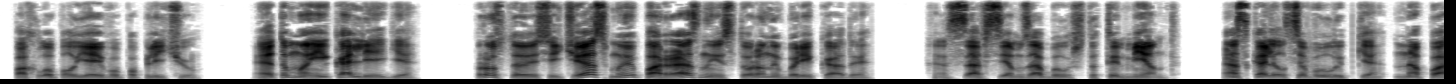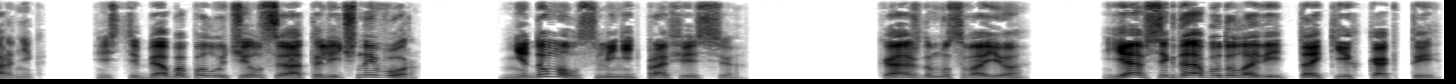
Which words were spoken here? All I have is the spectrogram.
— похлопал я его по плечу. «Это мои коллеги. Просто сейчас мы по разные стороны баррикады». «Совсем забыл, что ты мент», — оскалился в улыбке напарник. «Из тебя бы получился отличный вор. Не думал сменить профессию?» «Каждому свое. Я всегда буду ловить таких, как ты».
